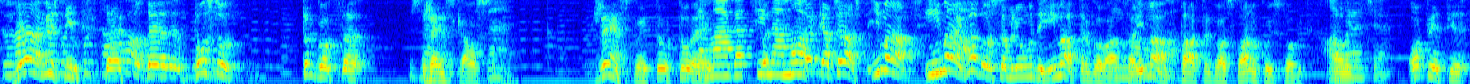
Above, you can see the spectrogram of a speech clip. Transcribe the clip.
To je Ja mislim da je, to, da je posao trgovca ženska osoba. Ženska. Žensko je to, to Za je... magacina sva- mora. Svaka čast, ima, ima, Ima. gledao sam ljudi, ima trgovaca, Ima. ima, par trgovaca stvarno koji su dobri, ali neđe. opet je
